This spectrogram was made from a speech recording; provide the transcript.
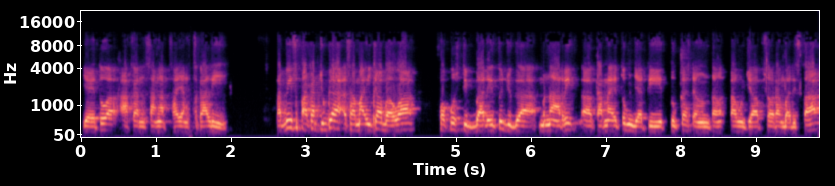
yaitu akan sangat sayang sekali. Tapi sepakat juga sama Ica bahwa fokus di bar itu juga menarik eh, karena itu menjadi tugas dan tang- tanggung jawab seorang barista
